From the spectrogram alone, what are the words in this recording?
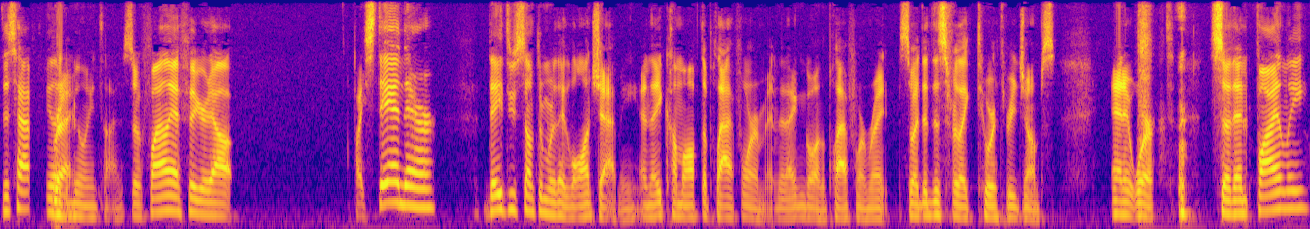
This happened to me like Right. a million times. So finally, I figured out if I stand there, they do something where they launch at me and they come off the platform and then I can go on the platform, right? So I did this for like two or three jumps and it worked. so then finally,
